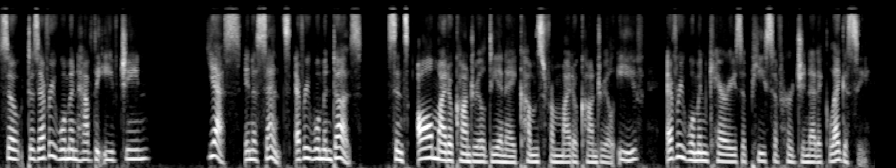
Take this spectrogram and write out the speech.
So, does every woman have the Eve gene? Yes, in a sense, every woman does. Since all mitochondrial DNA comes from mitochondrial Eve, every woman carries a piece of her genetic legacy.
